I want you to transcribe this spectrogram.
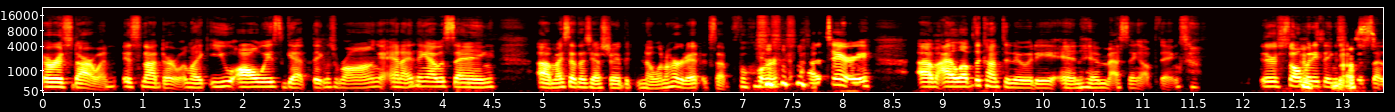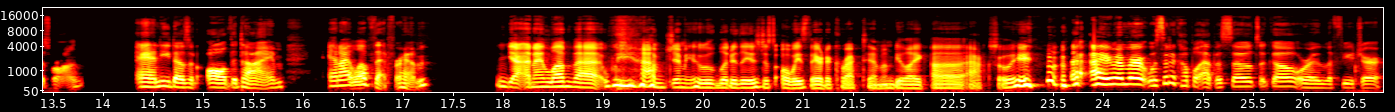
or it's Darwin. It's not Darwin. Like you always get things wrong. And I think I was saying, um, I said this yesterday, but no one heard it except for uh, Terri. Um, I love the continuity in him messing up things. There's so many It's things the he just best. says wrong, and he does it all the time. And I love that for him. Yeah, and I love that we have Jimmy who literally is just always there to correct him and be like, uh, actually. I remember, was it a couple episodes ago or in the future?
